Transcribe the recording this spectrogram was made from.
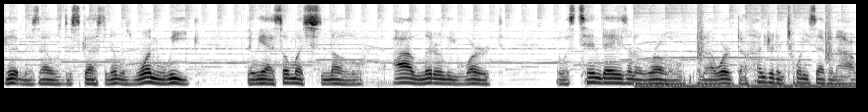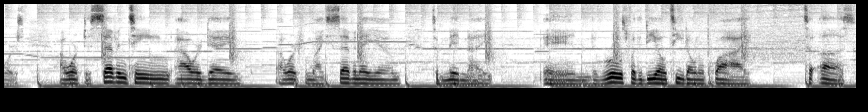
goodness, that was disgusting. It was one week that we had so much snow. I literally worked. It was 10 days in a row, and I worked 127 hours. I worked a 17 hour day. I worked from like 7 a.m. to midnight and the rules for the DOT don't apply to us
